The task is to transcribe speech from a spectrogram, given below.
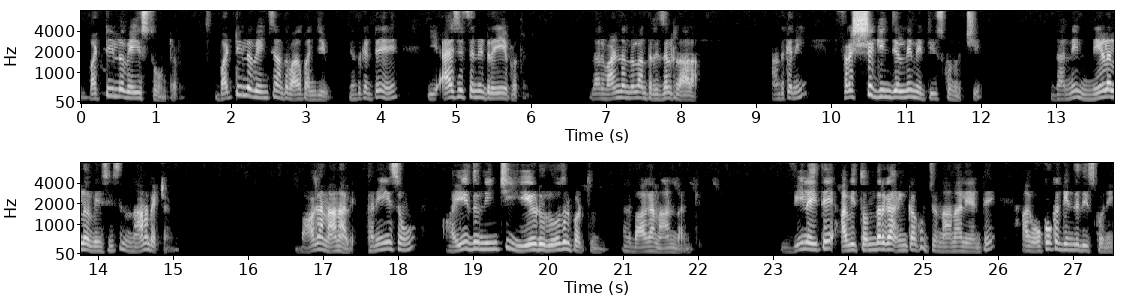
బట్టీల్లో వేయిస్తూ ఉంటారు. బట్టీల్లో వేయించి అంత బాగా పనిచేయవు. ఎందుకంటే ఈ యాసిడ్స్ అన్ని డ్రై అయిపోతాయి. దాన్ని వాడినందువల్ల అంత రిజల్ట్ రాలా. అందుకని ఫ్రెష్ గింజల్ని మీరు తీసుకొని వచ్చి దాన్ని నీళ్ళలో వేసేసి నానబెట్టండి. బాగా నానాలి. కనీసం ఐదు నుంచి ఏడు రోజులు పడుతుంది అది బాగా నానడానికి. వీలైతే అవి తొందరగా ఇంకా కొంచెం నానాలి అంటే అవి ఒక్కొక్క గింజ తీసుకొని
